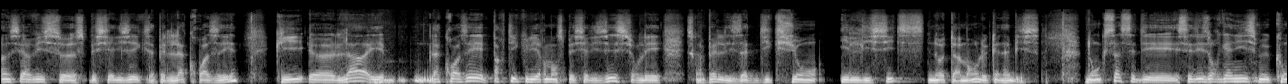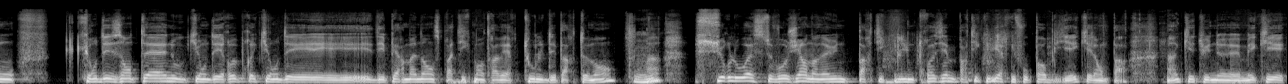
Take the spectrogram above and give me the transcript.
un service spécialisé qui s'appelle La Croisée, qui euh, là est La Croisée est particulièrement spécialisée sur les ce qu'on appelle les addictions illicites, notamment le cannabis. Donc ça, c'est des c'est des organismes qui ont qui ont des antennes ou qui ont des qui ont des, des permanences pratiquement à travers tout le département. Mhm. Hein. Sur l'Ouest vosgien, on en a une particulière, une troisième particulière qu'il faut pas oublier, qui est l'AMPA, hein, qui est une, mais qui est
